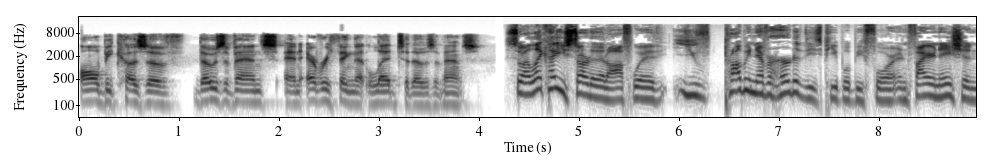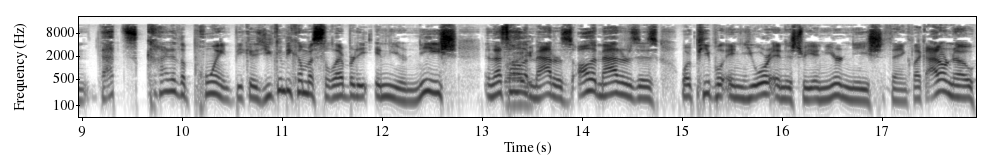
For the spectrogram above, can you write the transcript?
all because of those events and everything that led to those events. So I like how you started it off with you've probably never heard of these people before. And Fire Nation, that's kind of the point because you can become a celebrity in your niche. And that's right. all that matters. All that matters is what people in your industry, in your niche think. Like, I don't know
